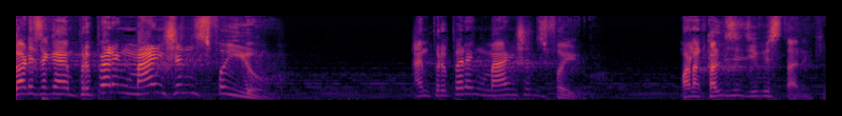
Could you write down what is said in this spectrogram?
God is I'm preparing mansions for you I'm preparing mansions for you మనం కలిసి జీవిస్తానికి.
